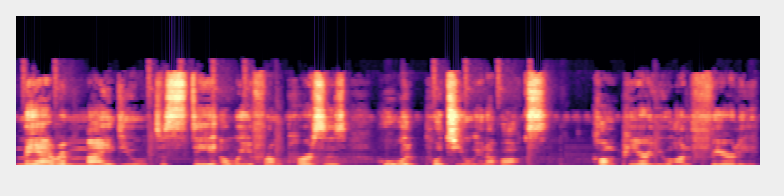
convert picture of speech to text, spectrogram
May I remind you to stay away from persons who will put you in a box, compare you unfairly,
